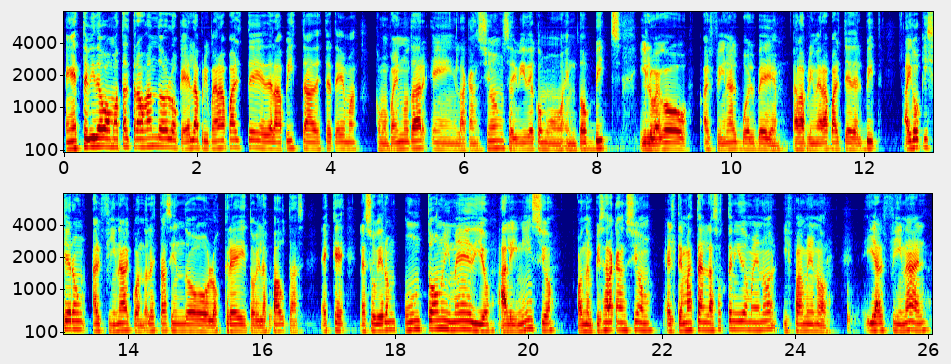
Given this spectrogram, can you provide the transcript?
En este video vamos a estar trabajando lo que es la primera parte de la pista de este tema. Como pueden notar en la canción se divide como en dos beats y luego al final vuelve a la primera parte del beat algo que hicieron al final, cuando él está haciendo los créditos y las pautas, es que le subieron un tono y medio al inicio. Cuando empieza la canción, el tema está en la sostenido menor y fa menor. Y al final,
